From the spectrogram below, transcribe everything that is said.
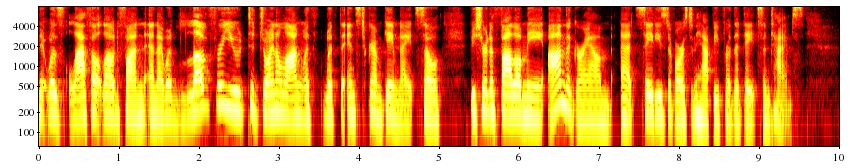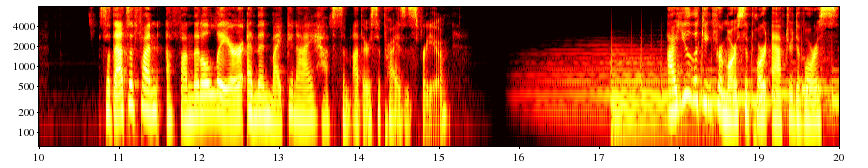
It was laugh out loud fun, and I would love for you to join along with with the Instagram game night. So be sure to follow me on the gram at Sadie's Divorced and Happy for the dates and times. So that's a fun a fun little layer, and then Mic and I have some other surprises for you. Are you looking for more support after divorce?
